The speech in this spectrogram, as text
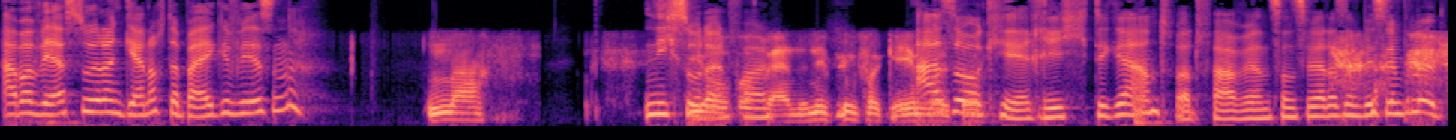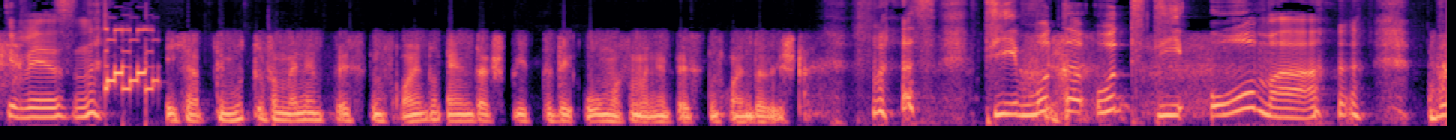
Aber wärst du dann gern noch dabei gewesen? Nein, Nicht so ich dein Fall. Freundin, ich bin vergeben. Also okay, richtige Antwort, Fabian, sonst wäre das ein bisschen blöd gewesen. Ich habe die Mutter von meinem besten Freund und einen Tag später die Oma von meinem besten Freund erwischt. Was? Die Mutter und die Oma. Wo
